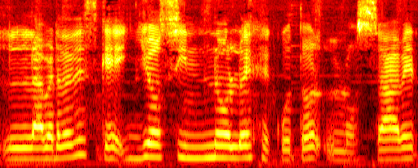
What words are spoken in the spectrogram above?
la verdad es que yo si no lo ejecuto, lo saben,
